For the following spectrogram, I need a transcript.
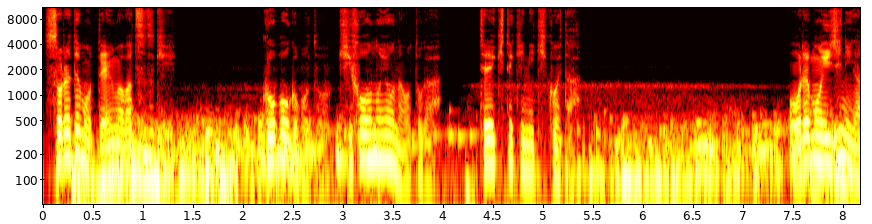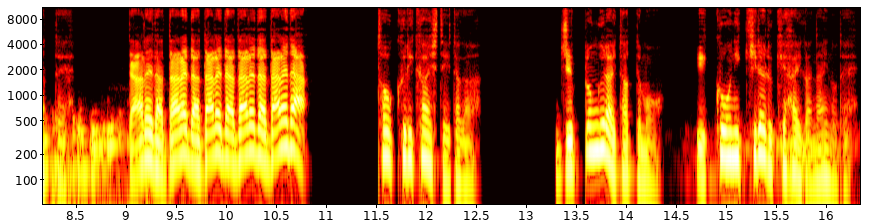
それでも電話は続き、ゴボゴボと気泡のような音が定期的に聞こえた。俺も意地になって、誰だ？誰だ？誰だ？誰だ？誰だ？と繰り返していたが、10分ぐらい経っても一向に切れる気配がないので、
